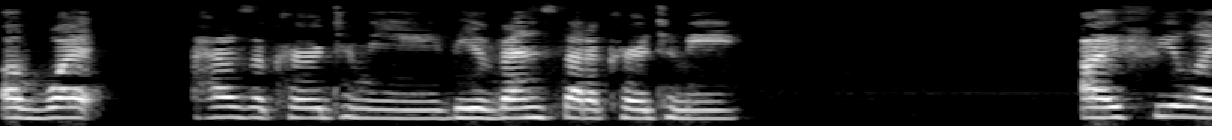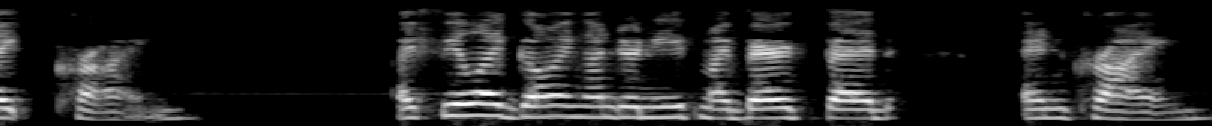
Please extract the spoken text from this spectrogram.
of what has occurred to me, the events that occurred to me, I feel like crying. I feel like going underneath my barrack bed and crying.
